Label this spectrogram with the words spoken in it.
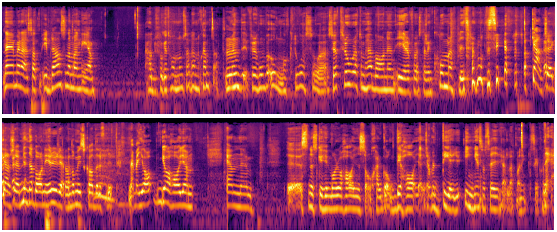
nej, jag menar så att ibland så när man är... Hade du frågat honom så hade han skämtat. Men det, för hon var ung och då så... Så jag tror att de här barnen i er föreställning kommer att bli traumatiserade. Kanske, kanske. Mina barn är det ju redan. De är ju skadade för livet. Nej men jag, jag har ju en, en eh, snuskig humor och har ju en sån jargong. Det har jag ju. Ja, men det är ju ingen som säger heller att man inte ska kunna. Nej,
